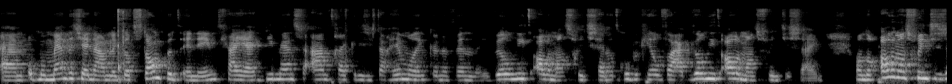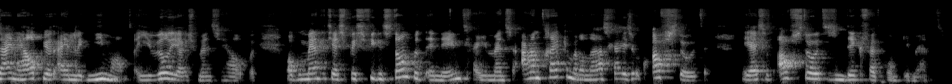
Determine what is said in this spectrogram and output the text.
En op het moment dat jij namelijk dat standpunt inneemt, ga jij die mensen aantrekken die zich daar helemaal in kunnen vinden. Je wil niet allemans vriendjes zijn, dat roep ik heel vaak. Ik wil niet allemans vriendjes zijn. Want door allemans vriendjes te zijn help je uiteindelijk niemand. En je wil juist mensen helpen. Maar op het moment dat jij specifiek een standpunt inneemt, ga je mensen aantrekken, maar daarnaast ga je ze ook afstoten. En juist dat afstoten is een dik vet compliment.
